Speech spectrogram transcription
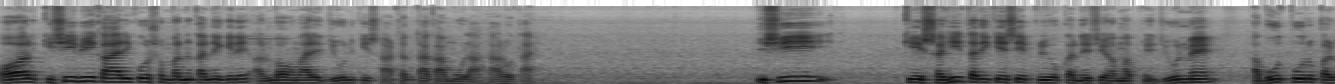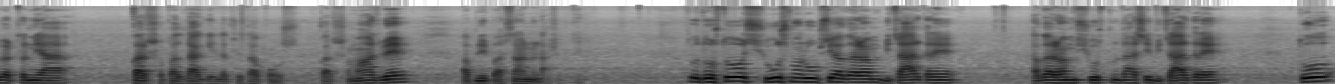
और किसी भी कार्य को संपन्न करने के लिए अनुभव हमारे जीवन की सार्थकता का मूल आधार होता है। इसी के सही तरीके से प्रयोग करने से हम अपने जीवन में अभूतपूर्व परिवर्तन या कर सफलता की लक्ष्य तक पहुँच कर समाज में अपनी पहचान में ला सकते हैं। तो दोस्तों, सूक्ष्म रूप से अगर हम विचार करें, अगर हम सूक्ष्मता से विचार करें तो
